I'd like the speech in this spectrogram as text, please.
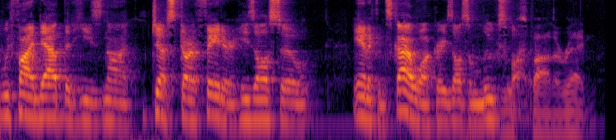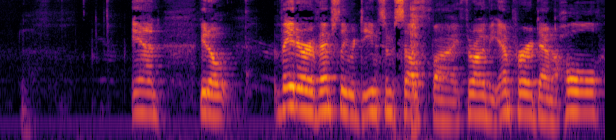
we find out that he's not just Darth Vader; he's also Anakin Skywalker. He's also Luke's, Luke's father. father, right. And, you know, Vader eventually redeems himself by throwing the Emperor down a hole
